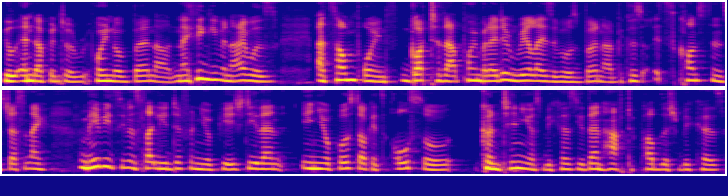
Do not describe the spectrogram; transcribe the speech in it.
you'll end up into a point of burnout. And I think even I was at some point got to that point, but I didn't realize it was burnout because it's constant stress. And I maybe it's even slightly different in your PhD than in your postdoc. It's also continuous because you then have to publish because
